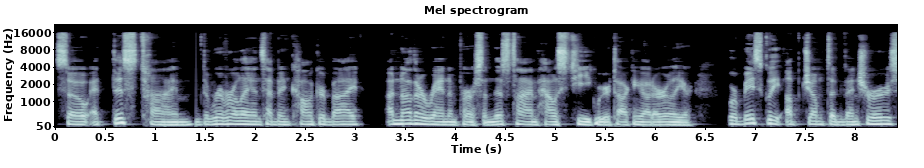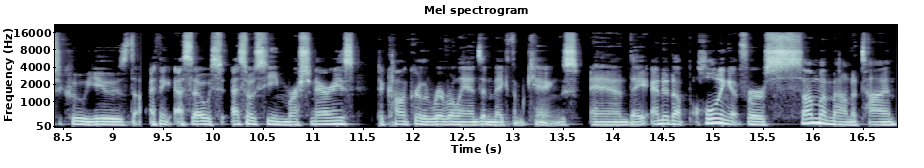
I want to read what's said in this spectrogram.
So at this time, the Riverlands have been conquered by another random person, this time House Teague, we were talking about earlier, who are basically upjumped adventurers who used, I think, SOC mercenaries to conquer the Riverlands and make them kings. And they ended up holding it for some amount of time.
